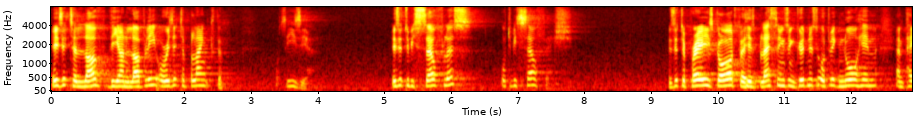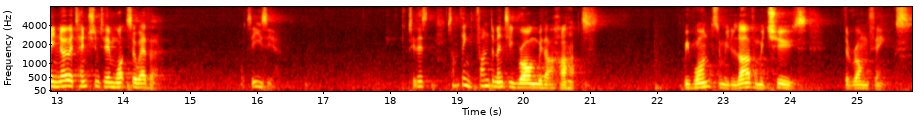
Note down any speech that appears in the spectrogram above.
Is it to love the unlovely, or is it to blank them? What's easier? Is it to be selfless or to be selfish? Is it to praise God for his blessings and goodness or to ignore him and pay no attention to him whatsoever? What's easier? See, there's something fundamentally wrong with our hearts. We want and we love and we choose the wrong things.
